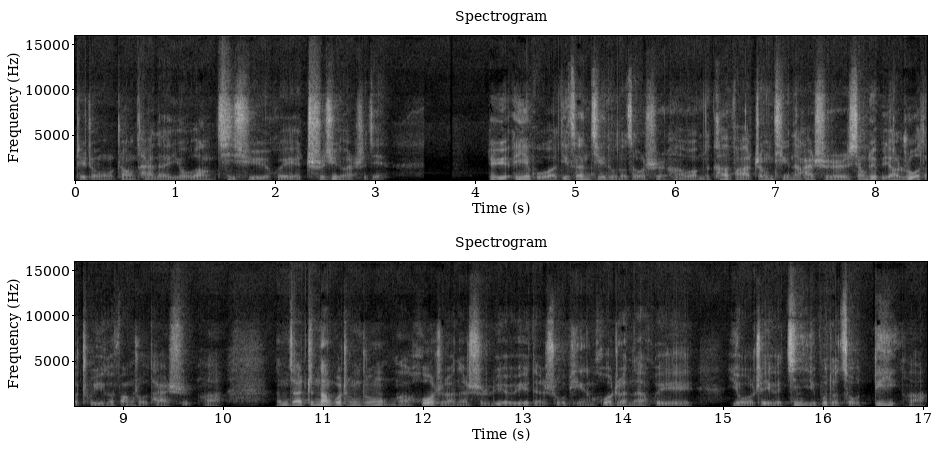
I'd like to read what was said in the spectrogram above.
这种状态呢，有望继续会持续一段时间。对于 A 股第三季度的走势啊，我们的看法整体呢还是相对比较弱的，处于一个防守态势啊。那么在震荡过程中啊，或者呢是略微的收平，或者呢会有这个进一步的走低啊。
